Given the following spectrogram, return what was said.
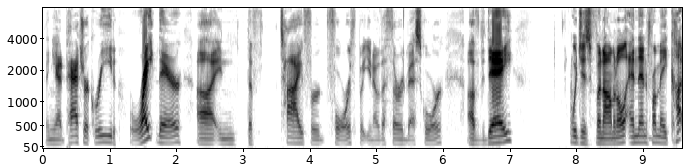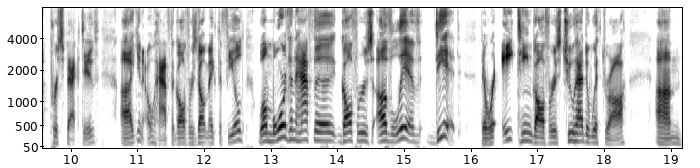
Then you had Patrick Reed right there uh, in the tie for fourth, but you know, the third best score of the day which is phenomenal. And then from a cut perspective, uh, you know, half the golfers don't make the field. Well, more than half the golfers of LIV did. There were 18 golfers, two had to withdraw, um,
